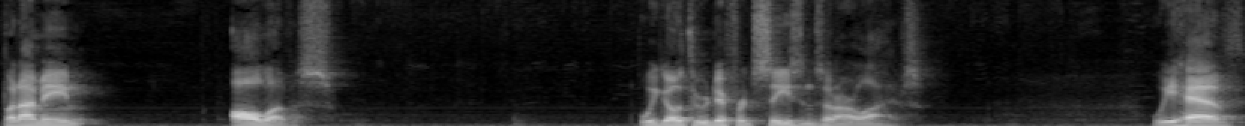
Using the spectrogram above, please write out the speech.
But I mean, all of us. We go through different seasons in our lives. We have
